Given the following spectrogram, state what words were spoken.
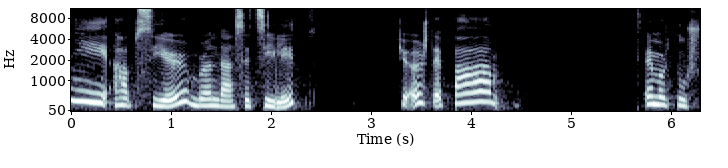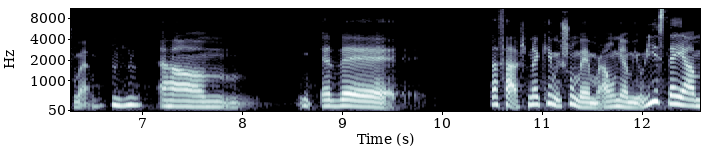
një hapësirë brenda secilit, që është e paemërtueshme. Mhm. Edhe Ta thashë, ne kemi shumë emra, unë jam juriste, unë jam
